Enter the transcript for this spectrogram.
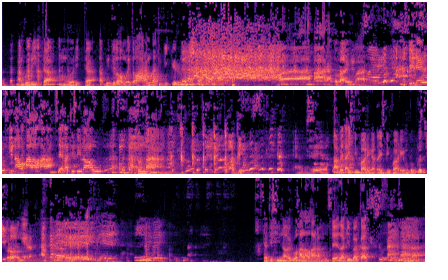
Nganggo rida, nganggo rida. Tapi dulu om itu haram udah dipikir. Parah tuh bayu parah. Mestinya itu sinau halal haram. Saya lagi sinau sunnah. Tapi tak istighfar kata istighfar. Mungkin ke pro pangeran. Jadi sinau itu halal haram. Saya lagi bakas sunnah.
